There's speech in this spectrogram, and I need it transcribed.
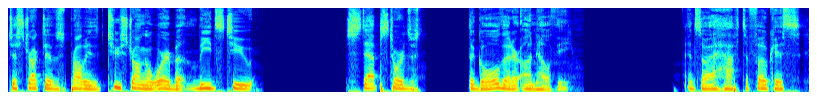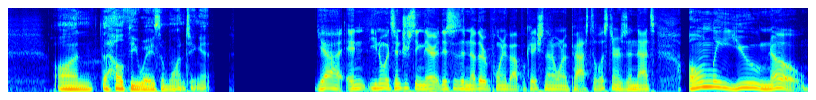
destructive is probably too strong a word, but leads to steps towards the goal that are unhealthy. And so I have to focus on the healthy ways of wanting it. Yeah. And you know what's interesting there? This is another point of application that I want to pass to listeners, and that's only you know.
